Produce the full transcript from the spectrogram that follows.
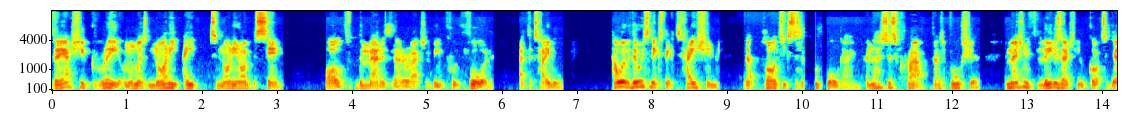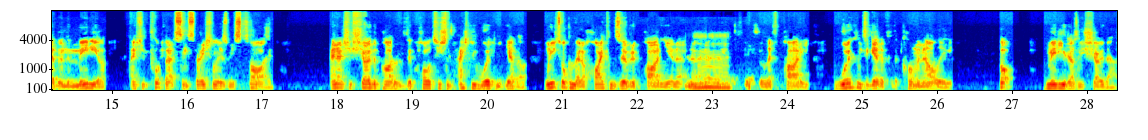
they actually agree on almost ninety-eight to ninety-nine percent of the matters that are actually being put forward at the table. However, there is an expectation that politics is a football game, and that's just crap. That's bullshit. Imagine if leaders actually got together and the media actually put that sensationalism aside and actually show the part of the politicians actually working together. When you're talking about a high conservative party and a, and a, and a, and a left party working together for the commonality, but media doesn't show that.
